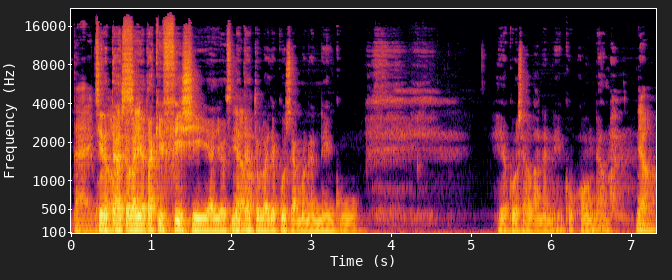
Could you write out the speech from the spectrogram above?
Tää ei Siinä täytyy olla se. jotakin fishy ja jos siinä Joo. täytyy olla joku semmoinen niin kuin, joku sellainen niin kuin ongelma. Joo.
